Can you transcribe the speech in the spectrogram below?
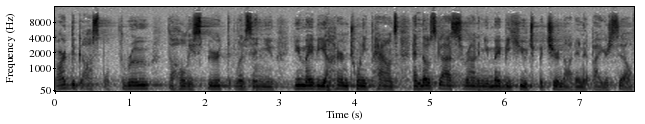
Guard the gospel through the Holy Spirit that lives in you. You may be 120 pounds, and those guys surrounding you may be huge, but you're not in it by yourself.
